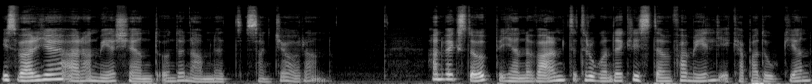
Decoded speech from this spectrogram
I Sverige är han mer känd under namnet Sankt Göran. Han växte upp i en varmt troende kristen familj i Kappadokien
